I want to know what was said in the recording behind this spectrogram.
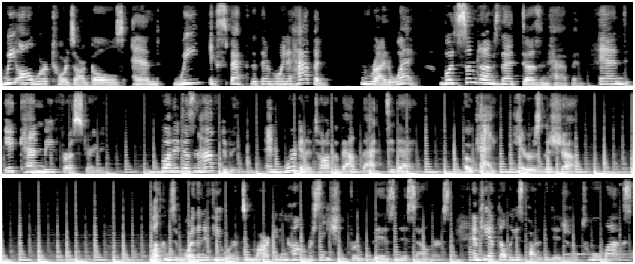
We all work towards our goals and we expect that they're going to happen right away. But sometimes that doesn't happen and it can be frustrating. But it doesn't have to be. And we're going to talk about that today. Okay, here's the show. Welcome to More Than a Few Words, a marketing conversation for business owners. MTFW is part of the Digital Toolbox,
